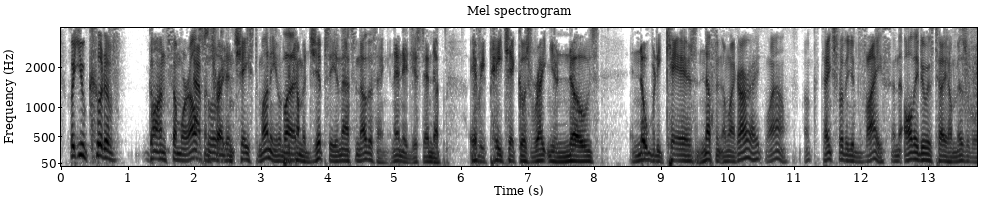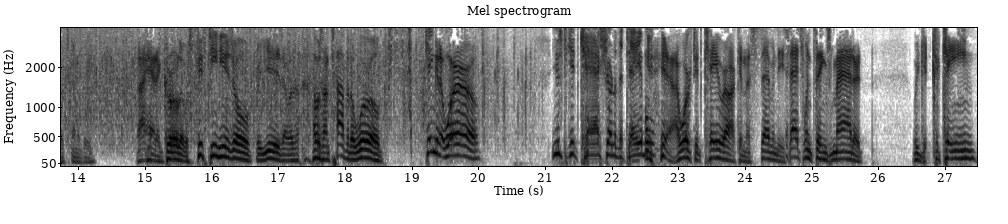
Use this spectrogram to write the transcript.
but you could have gone somewhere else Absolutely. and tried and chased money and But- become a gypsy, and that's another thing. And then they just end up every paycheck goes right in your nose, and nobody cares, and nothing. I'm like, all right, wow, okay, thanks for the advice. And all they do is tell you how miserable it's going to be. I had a girl that was 15 years old for years. I was I was on top of the world, king of the world. Used to get cash under the table. Yeah, I worked at K Rock in the 70s. That's when things mattered. We'd get cocaine.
